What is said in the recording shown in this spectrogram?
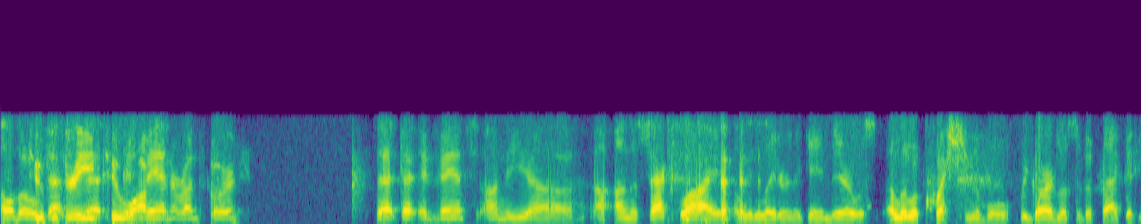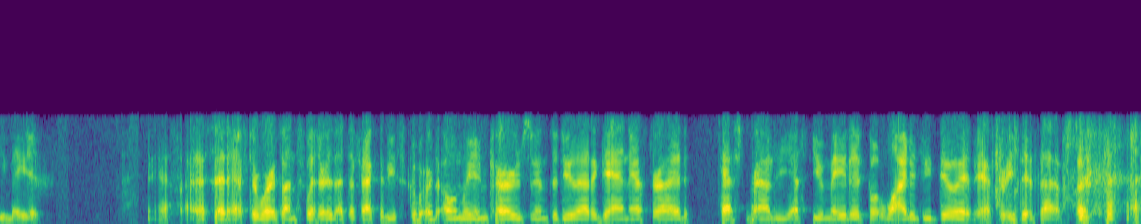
Although two for three, that two walks and a run score that that advance on the uh on the sac fly a little later in the game there was a little questionable regardless of the fact that he made it Yes, I said afterwards on Twitter that the fact that he scored only encouraged him to do that again after I had Hash Brown, yes, you made it, but why did you do it after he did that? But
